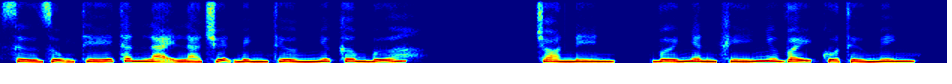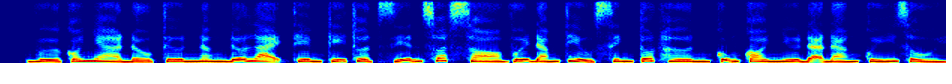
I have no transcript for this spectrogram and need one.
Sử dụng thế thân lại là chuyện bình thường như cơm bữa. Cho nên, với nhân khí như vậy của Từ Minh, vừa có nhà đầu tư nâng đỡ lại thêm kỹ thuật diễn xuất so với đám tiểu sinh tốt hơn cũng coi như đã đáng quý rồi.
